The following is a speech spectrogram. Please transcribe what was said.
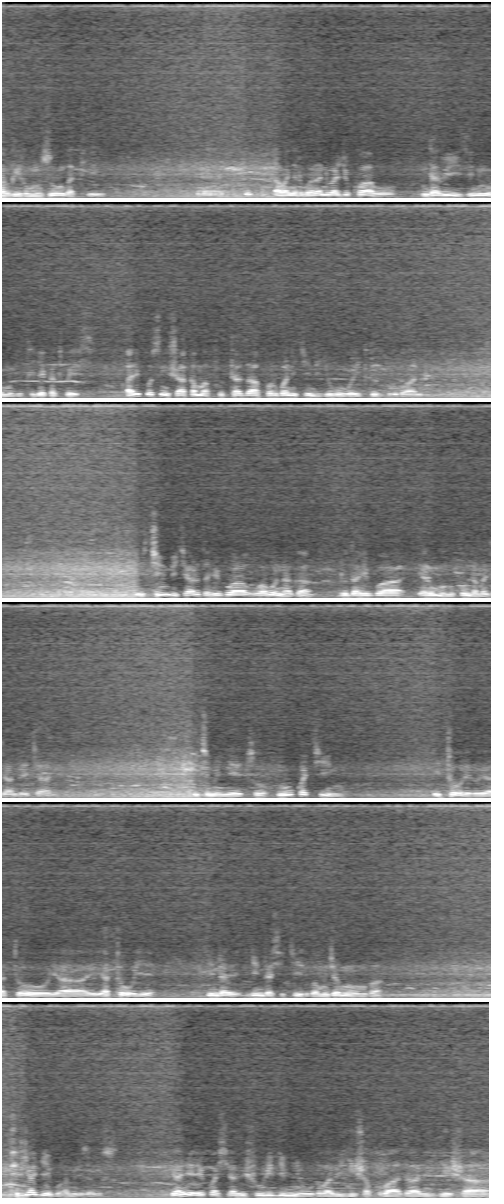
abwira umuzungu ati eh, abanyarwanda nibaje ukwabo ndabizi nimwe mu dutegeka twese. Ariko sinshaka amafuta azakorwa n'ikindi gihugu ngo yitwe u rwanda. Ikindi cya rudahigwa wabonaga rudahigwa yari umuntu ukunda amajyambere cyane. Ikimenyetso ni uko akima itorero yato- ya- yatoye ry'inda- ry'indashyikirwa mujya mwumva ntiryagiye guhamiriza gusa. Yahereye ko ashyiraho ishuri ry'imyuga babigisha kubaza babigisha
